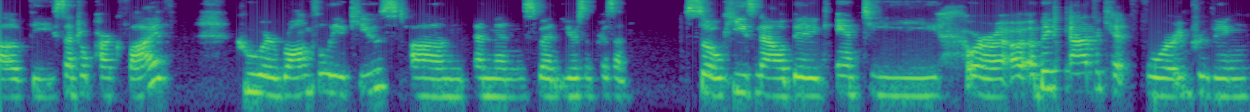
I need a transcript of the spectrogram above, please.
of the Central Park Five who were wrongfully accused um, and then spent years in prison. So he's now a big anti or a, a big advocate for improving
